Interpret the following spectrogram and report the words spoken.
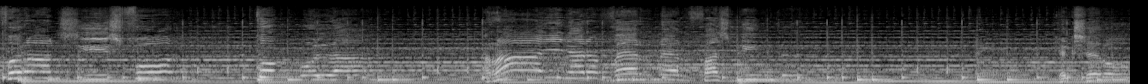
Φράνσις Φόρτ Κόπολα Ράινερ Βέρνερ Φασμπίντερ και ξέρω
